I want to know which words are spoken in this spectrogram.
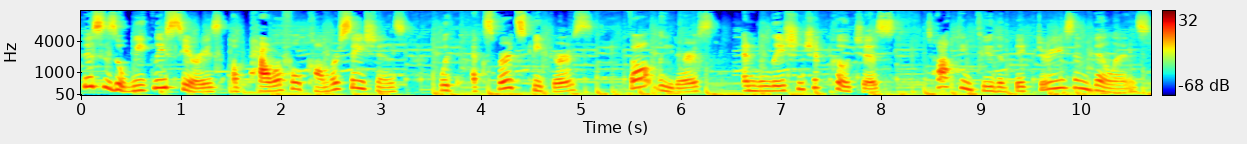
This is a weekly series of powerful conversations with expert speakers, thought leaders, and relationship coaches talking through the victories and villains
